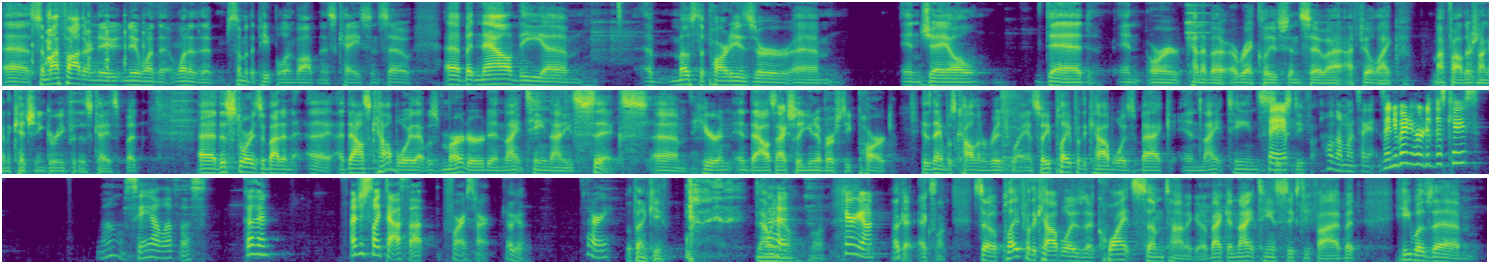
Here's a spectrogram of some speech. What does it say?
uh, so my father knew knew one of the one of the some of the people involved in this case, and so, uh, but now the um, uh, most of the parties are um, in jail, dead, and or kind of a, a recluse, and so I, I feel like my father's not going to catch any grief for this case. But uh, this story is about an, uh, a Dallas cowboy that was murdered in 1996 um, here in, in Dallas, actually University Park. His name was Colin Ridgway, and so he played for the Cowboys back in Babe, 1965. hold on one second. Has anybody heard of this case? No. See, I love this. Go ahead. I just like to ask that before I start. Okay. Sorry. Well, thank you. Now Go we ahead. know. Carry on. Okay, excellent. So played for the Cowboys uh, quite some time ago, back in 1965. But he was um,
